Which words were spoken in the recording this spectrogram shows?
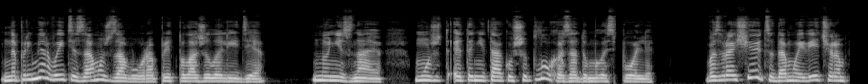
Например, выйти замуж за вора», — предположила Лидия. «Ну, не знаю, может, это не так уж и плохо», — задумалась Полли. «Возвращаются домой вечером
